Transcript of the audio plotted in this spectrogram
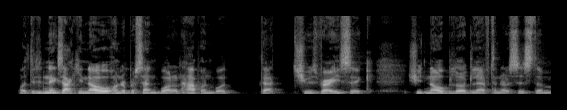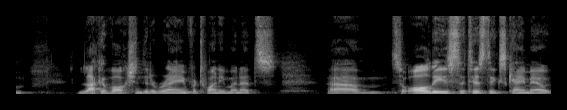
well, they didn't exactly know 100% what had happened, but that she was very sick. She had no blood left in her system, lack of oxygen to the brain for 20 minutes. Um, so all these statistics came out,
